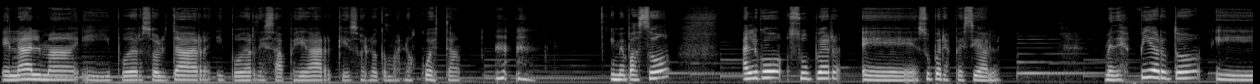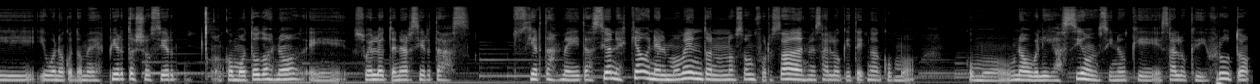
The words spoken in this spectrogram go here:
el alma y poder soltar y poder desapegar, que eso es lo que más nos cuesta. y me pasó algo súper, eh, súper especial me despierto y, bueno, cuando me despierto yo, como todos, ¿no? Eh, suelo tener ciertas, ciertas meditaciones que hago en el momento, no son forzadas, no es algo que tenga como, como una obligación, sino que es algo que disfruto.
